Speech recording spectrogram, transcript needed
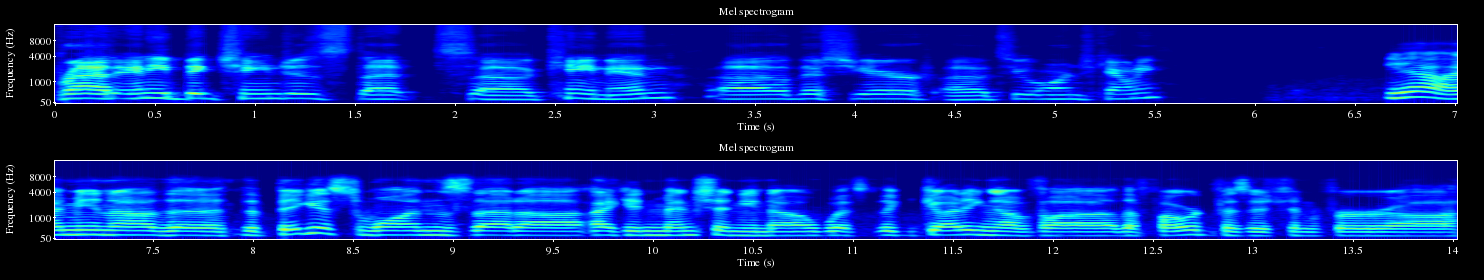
Brad, any big changes that uh, came in uh, this year uh, to Orange County? Yeah, I mean uh, the the biggest ones that uh, I can mention, you know, with the gutting of uh, the forward position for uh,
